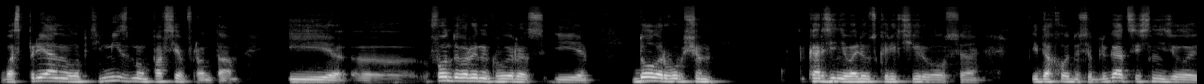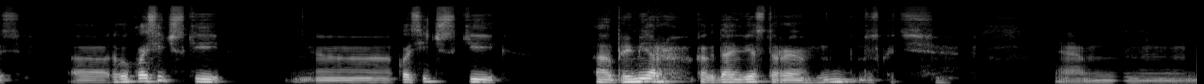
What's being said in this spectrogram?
воспрянул оптимизмом по всем фронтам. И э, фондовый рынок вырос, и доллар, в общем, корзине валют скорректировался, и доходность облигаций снизилась. Э, такой классический, э, классический э, пример, когда инвесторы, так сказать, эм,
